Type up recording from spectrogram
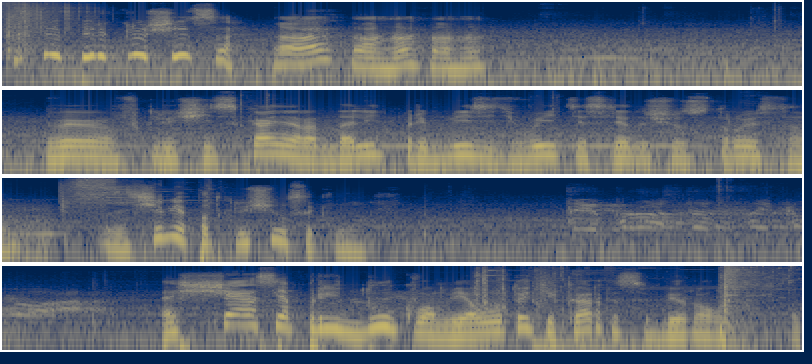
Как переключиться? А, ага, ага. Вы включить сканер, отдалить, приблизить, выйти, следующее устройство. Зачем я подключился к ней? А сейчас я приду к вам, я вот эти карты собирал. Что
